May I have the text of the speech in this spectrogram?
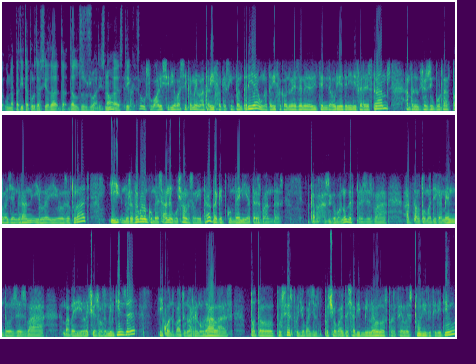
una petita aportació de, de, dels usuaris, no? Estic... Exacte, usuari seria bàsicament la tarifa que s'implantaria, una tarifa que a més hauria de tenir diferents trams, amb reduccions importants per la gent gran i, la, i els aturats, i nosaltres vam començar a negociar la Generalitat aquest conveni a tres bandes que passa que bueno, després es va automàticament doncs es va, va haver-hi eleccions el 2015 i quan va tornar a renodar les, tot el procés, però jo vaig, per això vaig deixar 20.000 euros per fer l'estudi definitiu,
